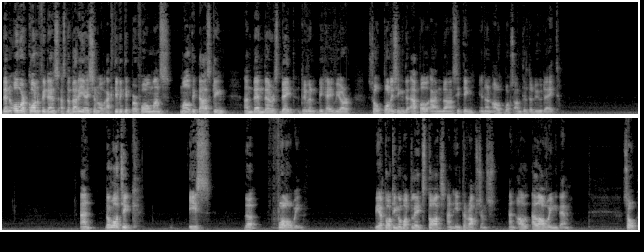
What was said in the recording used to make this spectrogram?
Then overconfidence as the variation of activity performance, multitasking, and then there is date-driven behavior, so polishing the apple and uh, sitting in an outbox until the due date. And the logic is the following. We are talking about late starts and interruptions and allowing them. So,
